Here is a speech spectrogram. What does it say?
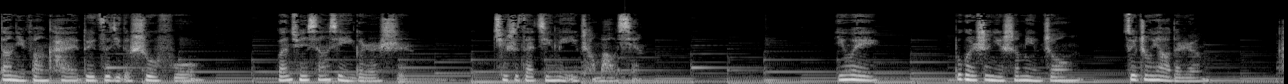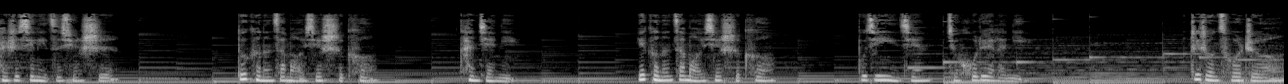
当你放开对自己的束缚，完全相信一个人时，却是在经历一场冒险。因为，不管是你生命中最重要的人，还是心理咨询师。都可能在某一些时刻看见你，也可能在某一些时刻不经意间就忽略了你。这种挫折，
